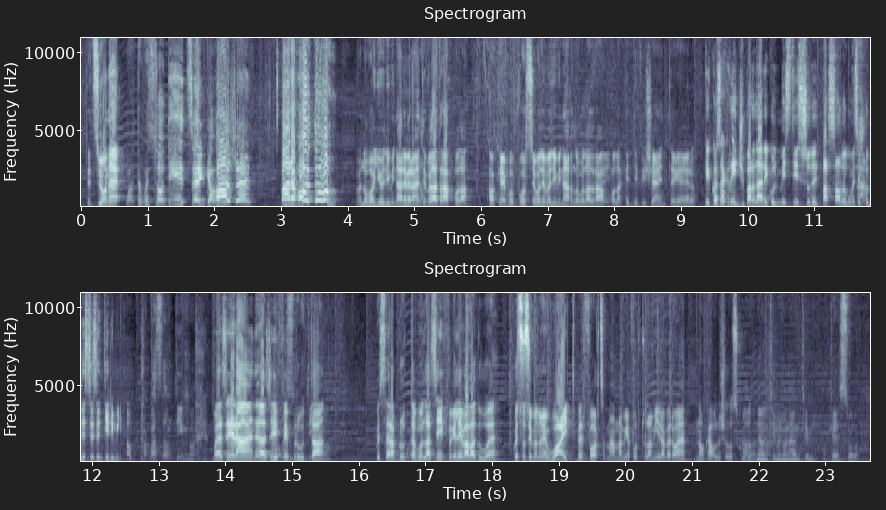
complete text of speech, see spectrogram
Attenzione. Guarda questo tizio, è incapace. Spara Fortu. Lo voglio eliminare veramente con la trappola. Ok, forse volevo eliminarlo con la trappola. Che deficiente che ero. Che cosa cringe parlare con me stesso del passato come se Ah. potesse sentirmi. Oh, Ma qua sta un team. Buonasera, nella safe è brutta. Questa era brutta con la safe che levava due. Questo secondo me è white, per forza. Mamma mia, fortuna mira però, eh. No, cavolo, c'è lo No, scudo. non è un team, non è un team. Ok, è solo.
